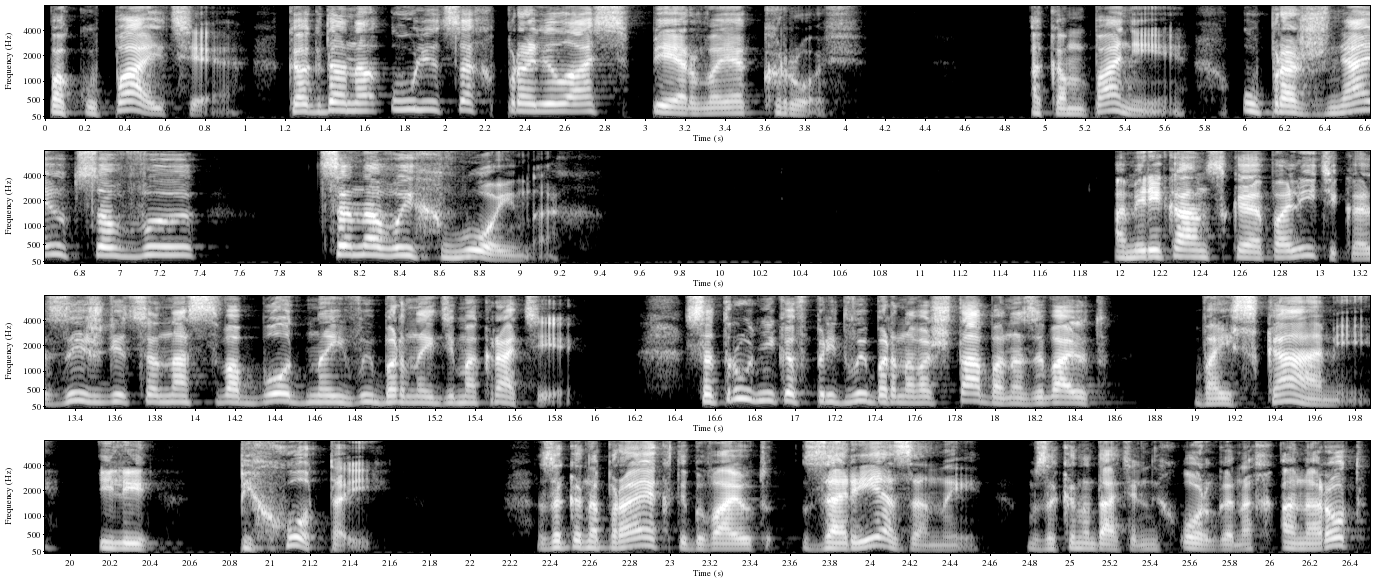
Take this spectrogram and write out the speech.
«покупайте», когда на улицах пролилась первая кровь. А компании упражняются в ценовых войнах. Американская политика зыждется на свободной выборной демократии. Сотрудников предвыборного штаба называют войсками или пехотой. Законопроекты бывают зарезаны в законодательных органах, а народ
